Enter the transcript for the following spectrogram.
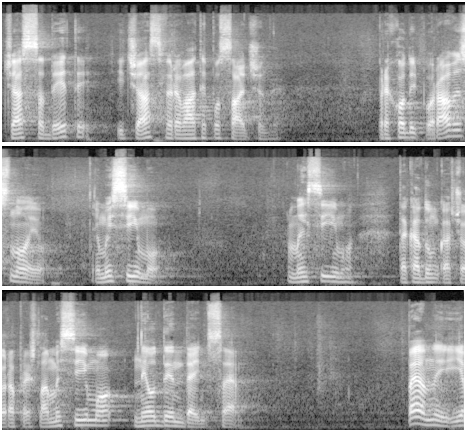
Час садити і час виривати посаджене. Приходить пора весною, і ми сіємо. Ми сіємо. Така думка вчора прийшла. Ми сіємо не один день все. Певний, є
